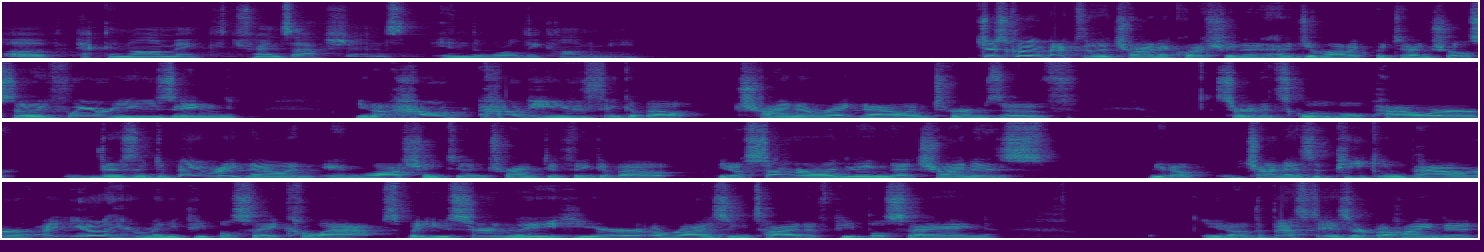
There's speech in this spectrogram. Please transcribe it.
of economic transactions in the world economy. Just going back to the China question and hegemonic potential. So, if we were using, you know, how how do you think about China right now in terms of sort of its global power there's a debate right now in, in Washington trying to think about, you know, some are arguing that China's, you know, China has a peaking power. You don't hear many people say collapse, but you certainly hear a rising tide of people saying, you know, the best days are behind it.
